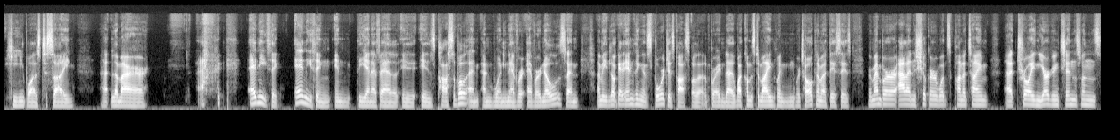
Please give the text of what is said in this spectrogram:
he was to sign uh, Lamar, anything, anything in the NFL is, is, possible, and and one never ever knows. And I mean, look at anything in sport is possible. Uh, Brenda, what comes to mind when we're talking about this is remember Alan Sugar once upon a time uh, throwing Jurgen Klinsmann's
